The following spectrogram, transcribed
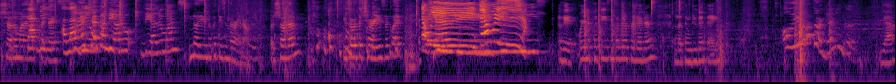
Show them what it looks like, guys. I Can I you. check on the other the other ones? No, you're gonna put these in there right now. But show them. These are what the cherries look like. Daddy! Daddy! Okay, we're gonna put these inside the refrigerator and let them do their thing. Oh, these ones are getting good. Yeah.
